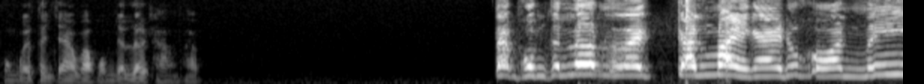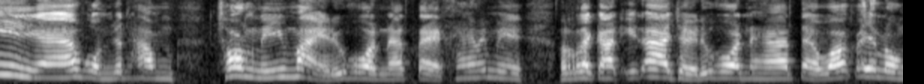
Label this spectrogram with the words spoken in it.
ผมก็ตัดใจว่าผมจะเลิกทำครับ ผมจะเริ่มรายการใหม่ไงทุกคนนี่ไงครับผมจะทำช่องนี้ใหม่ทุกคนนะ แต่แค่ไม่มีรายการอินอาเฉยทุกคนนะฮะแต่ว่าก็ยังลง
